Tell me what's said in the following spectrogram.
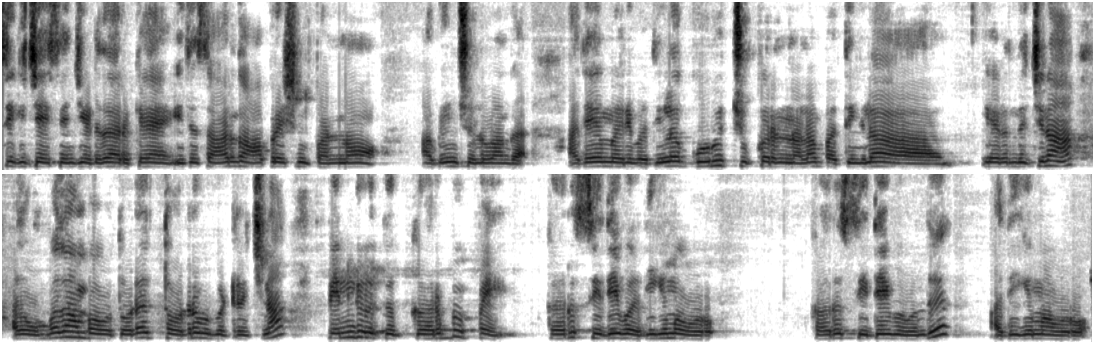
சிகிச்சை செஞ்சுட்டு தான் இருக்கேன். இது சார்ந்து ஆப்ரேஷன் பண்ணோம் அப்படின்னு சொல்லுவாங்க. அதே மாதிரி பாத்தீங்களா குரு சுக்கரன் எல்லாம் பாத்தீங்களா இருந்துச்சுன்னா அது ஒன்பதாம் பாவத்தோட தொடர்பு பெற்றுச்சுன்னா பெண்களுக்கு கர்ப்பப்பை கரு சிதைவு அதிகமாக வரும். கரு சிதைவு வந்து அதிகமாக வரும்.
